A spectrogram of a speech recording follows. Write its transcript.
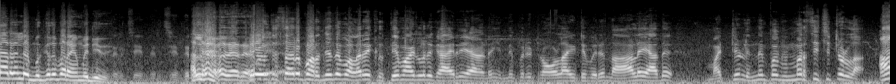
കാരണമല്ലേ നമുക്കിത് പറയാൻ പറ്റിയത്? തീർച്ചയായും, സാർ പറഞ്ഞത് വളരെ കൃത്യമായിട്ടുള്ള ഒരു കാര്യമാണ്. ഇന്നിപ്പോ ഒരു ട്രോളായിട്ട് വരും. നാളെ അത് മറ്റുള്ള ഇന്നിപ്പോ വിമർശിച്ചിട്ടുള്ള ആ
